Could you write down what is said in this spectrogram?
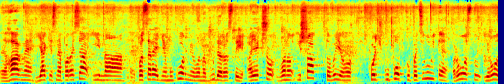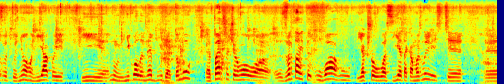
е, гарне, якісне порося, і на посередньому кормі воно буде рости. А якщо воно і шак, то ви його хоч у попку поцілуйте, росту і розвитку з нього ніякої і, ну, і ніколи не буде. Тому е, першочергово е, звертайте увагу, якщо у вас є така можливість, е,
